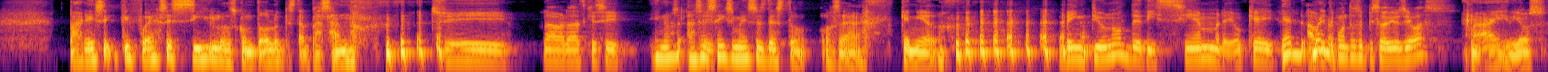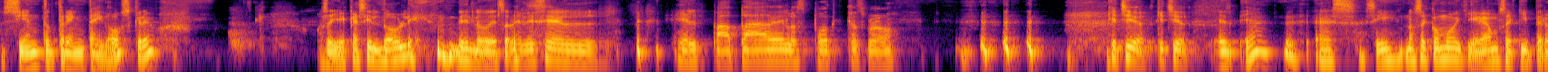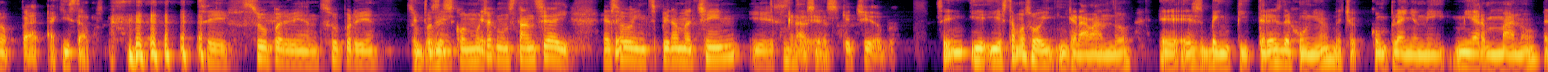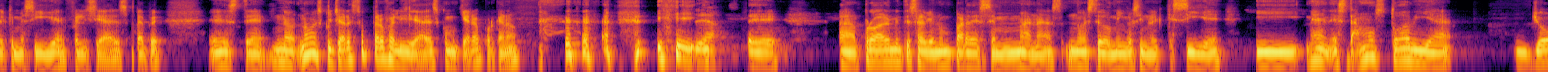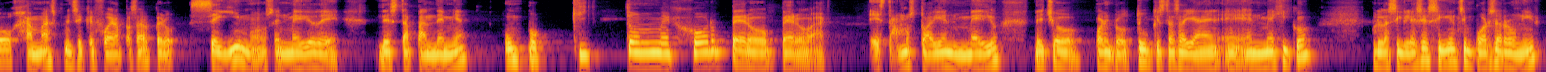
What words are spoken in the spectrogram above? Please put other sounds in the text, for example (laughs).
parece que fue hace siglos con todo lo que está pasando. (laughs) sí, la verdad es que sí. Y no hace seis meses de esto. O sea, (laughs) qué miedo. (laughs) 21 de diciembre. Ok. ¿Ahorita cuántos episodios llevas? Ay, Dios, 132, creo. O sea, ya casi el doble de lo de eso. Eres el, el papá de los podcasts, bro. Qué chido, qué chido. Es, sí, no sé cómo llegamos aquí, pero aquí estamos. (laughs) sí, súper bien, súper bien. Entonces, con mucha eh, constancia y eso inspira machín y es este, gracias. Qué chido, bro. Sí, y, estamos hoy grabando, eh, es 23 de junio, de hecho cumpleaños mi, mi hermano, el que me sigue, felicidades Pepe, este, no, no escuchar esto, pero felicidades como quiera, ¿por qué no? (laughs) y este, Ah, probablemente salga en un par de semanas, no este domingo, sino el que sigue. Y, man, estamos todavía, yo jamás pensé que fuera a pasar, pero seguimos en medio de, esta pandemia, un poquito mejor, pero, pero estamos todavía en medio. De hecho, por ejemplo, tú que estás allá en, en México, pues las iglesias siguen sin poderse reunir.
